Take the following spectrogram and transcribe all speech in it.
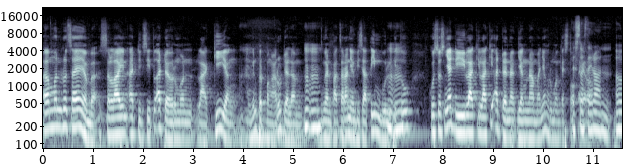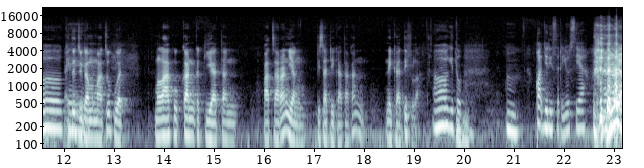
eh, menurut saya ya Mbak, selain adiksi itu ada hormon lagi yang mungkin berpengaruh dalam hubungan pacaran yang bisa timbul itu khususnya di laki-laki ada na- yang namanya hormon testosteron. Testosteron. Nah, Oke. itu juga memacu buat melakukan kegiatan pacaran yang bisa dikatakan negatif lah. Oh gitu. Hmm. Kok jadi serius ya? Iya.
